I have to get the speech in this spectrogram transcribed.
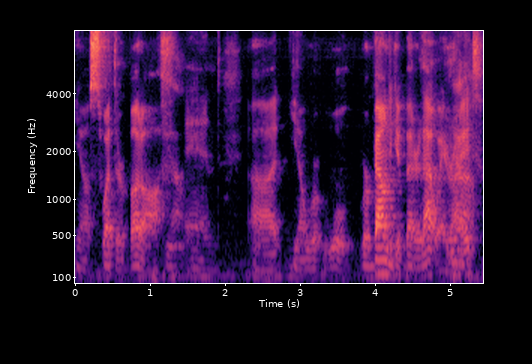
you know sweat their butt off yeah. and uh, you know we're, we are we are bound to get better that way right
